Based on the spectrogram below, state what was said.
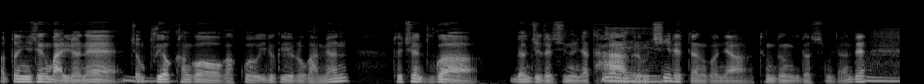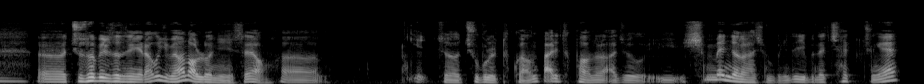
어떤 인생 말년에 좀 음. 부역한 거 갖고 이렇게 이러고 가면 도대체 누가 면제될 수 있느냐 다 예. 그러면 친일했다는 거냐 등등 이렇습니다. 근데 음, 어, 주서빌 선생이라고 유명한 언론인이 있어요. 어, 이, 저 주부를 특파원, 파리 특파원을 아주 이 십몇 년을 하신 분인데 이분의 책 중에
